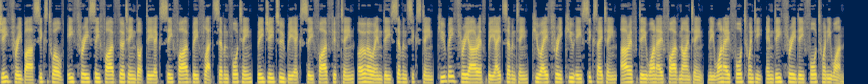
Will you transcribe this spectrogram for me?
G3bar612, E3C513.DXC5B-flat714, BG2BXC515, OOND716, QB3RFB817, QA3QE618, RFD1A 519, Ni 1A420, ND3D421,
